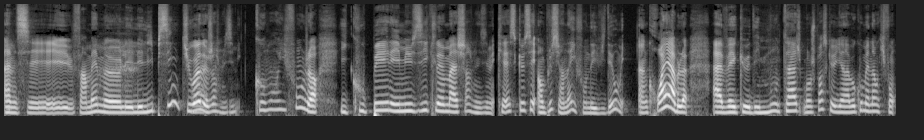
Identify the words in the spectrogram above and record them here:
ah, mais c'est. Enfin, même euh, les, les lip sync, tu vois, Ouais. de genre, je me disais, mais comment ils font Genre, ils coupaient les musiques, le machin. Je me disais, mais qu'est-ce que c'est? En plus, il y en a, ils font des vidéos, mais incroyables, avec euh, des montages. Bon, je pense qu'il y en a beaucoup maintenant qui font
